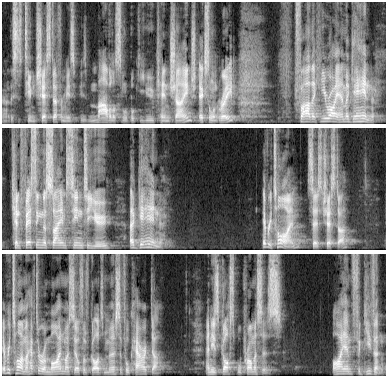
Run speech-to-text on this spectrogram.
Uh, this is Tim Chester from his, his marvellous little book, You Can Change. Excellent read. Father, here I am again, confessing the same sin to you again. Every time, says Chester, every time I have to remind myself of God's merciful character and his gospel promises. I am forgiven,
